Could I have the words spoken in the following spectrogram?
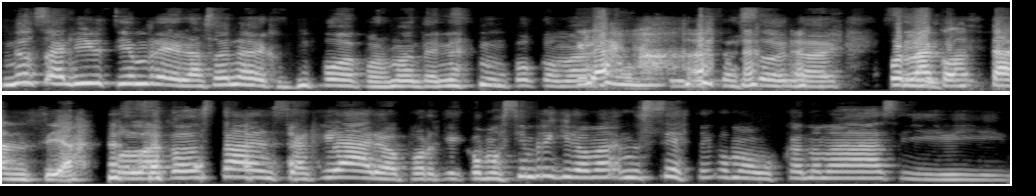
no salir siempre de la zona de confort, por mantenerme un poco más en esa zona. por la constancia. Por la constancia, claro, porque como siempre quiero más, no sé, estoy como buscando más y,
